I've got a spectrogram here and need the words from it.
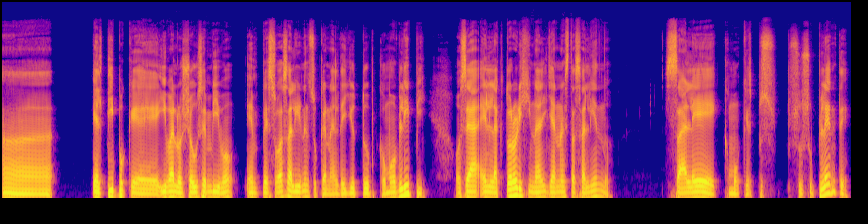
ah, el tipo que iba a los shows en vivo empezó a salir en su canal de YouTube como Blippi. O sea, el actor original ya no está saliendo. Sale como que pues, su suplente.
